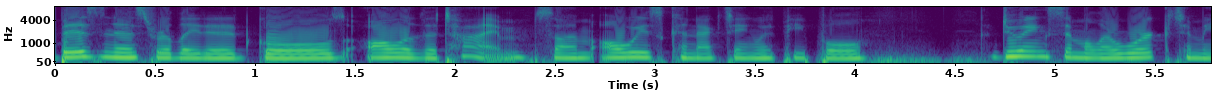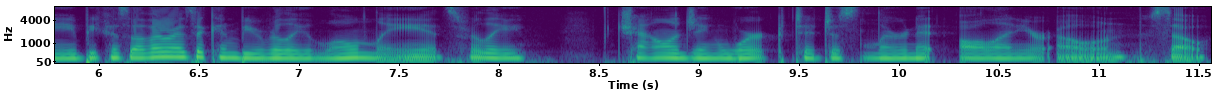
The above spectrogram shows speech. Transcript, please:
business related goals all of the time. So I'm always connecting with people doing similar work to me because otherwise it can be really lonely. It's really challenging work to just learn it all on your own. So,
